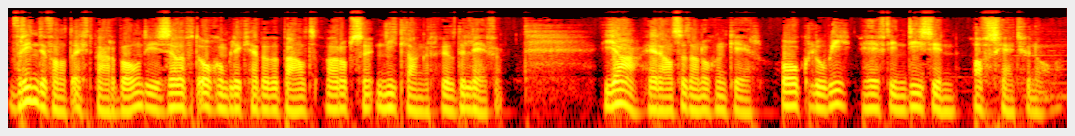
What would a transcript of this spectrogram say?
Vrienden van het echtpaar Boon die zelf het ogenblik hebben bepaald waarop ze niet langer wilde leven. Ja, herhaalt ze dan nog een keer, ook Louis heeft in die zin afscheid genomen.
